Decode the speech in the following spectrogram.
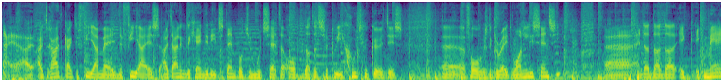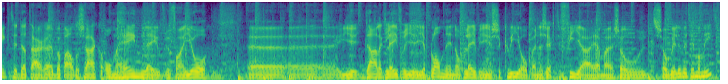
Nou ja, uiteraard kijkt de FIA mee. De FIA is uiteindelijk degene die het stempeltje moet zetten op dat het circuit goedgekeurd is volgens de Grade 1 licentie. En dat, dat, dat, ik, ik merkte dat daar bepaalde zaken omheen leefden van joh, je, dadelijk lever je je plan in of lever je een circuit op en dan zegt de FIA ja maar zo, zo willen we het helemaal niet.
